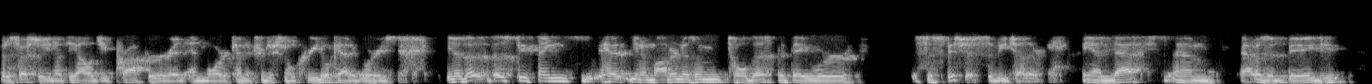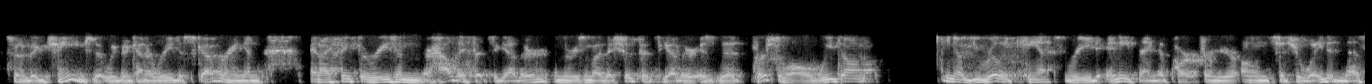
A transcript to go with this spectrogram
but especially, you know, theology proper and, and more kind of traditional creedal categories. You know, those, those two things, had, you know, modernism told us that they were suspicious of each other. And that's, um, that was a big it's been a big change that we've been kind of rediscovering. And and I think the reason or how they fit together and the reason why they should fit together is that first of all, we don't you know, you really can't read anything apart from your own situatedness.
